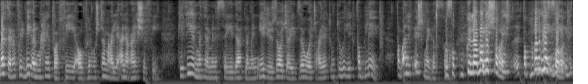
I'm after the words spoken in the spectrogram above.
مثلا في البيئة المحيطة فيه أو في المجتمع اللي أنا عايشة فيه كثير مثلا من السيدات لما يجي زوجها يتزوج عليهم تقول لك طب ليه؟ طب أنا في إيش ما قصرت؟ بالضبط ممكن لا ما قصرت طب ما قصرت؟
